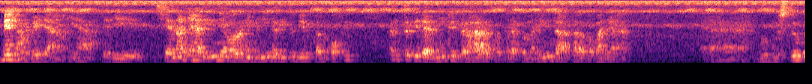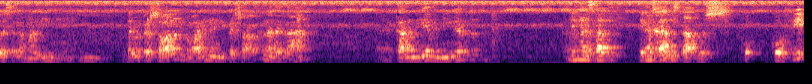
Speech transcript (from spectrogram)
beda berbeda. ya Jadi saya nanya hari ini orang yang meninggal itu dia bukan COVID, kan itu tidak mungkin berharap kepada pemerintah atau kepada eh, gugus tugas dalam hal ini. hmm. Tetapi persoalan kemarin yang dipersoalkan adalah eh, karena dia meninggal Dengan status- dengan status- status COVID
